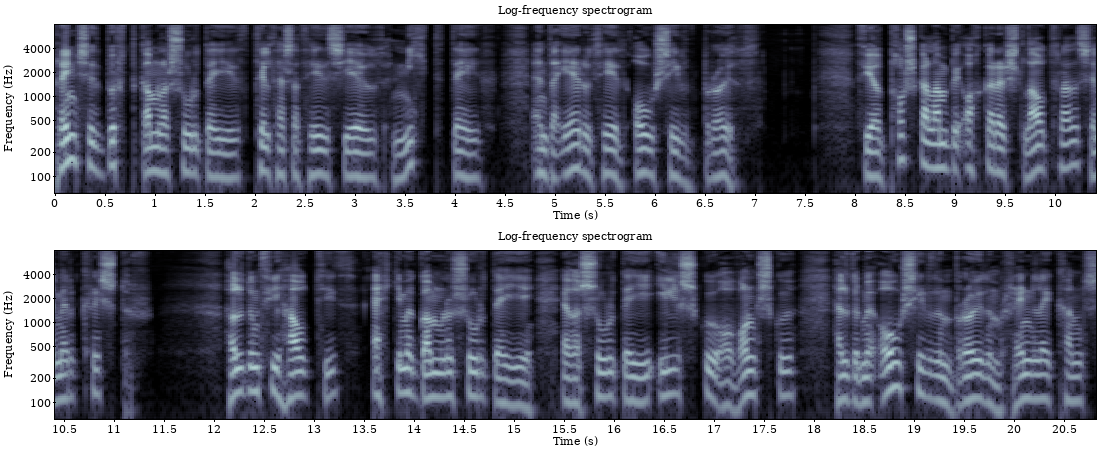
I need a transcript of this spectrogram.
Hreinsið burt gamla súrdegið til þess að þið séuð nýtt deg en það eru þið ósýrð brauð. Því að páskalambi okkar er slátrað sem er Kristur. Höldum því hátíð ekki með gamlu súrdegi eða súrdegi ílsku og vonsku heldur með ósýrðum brauðum hreinleikans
